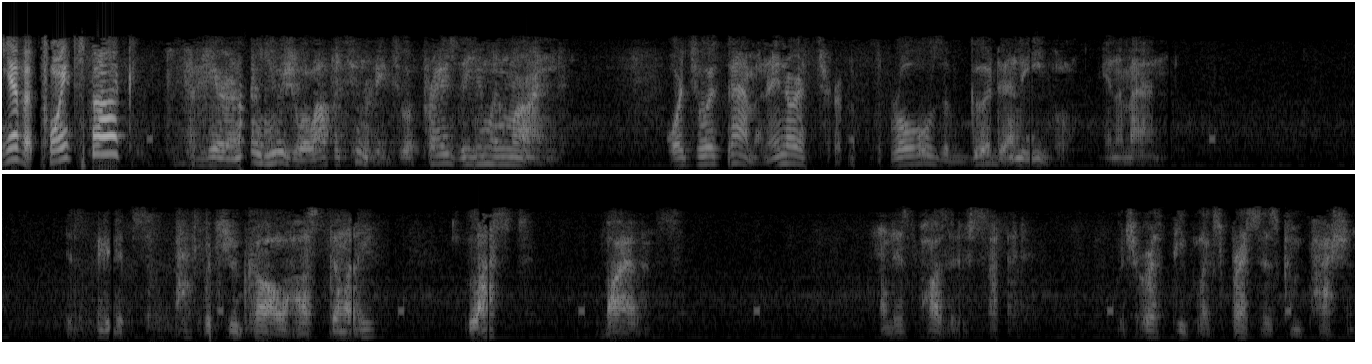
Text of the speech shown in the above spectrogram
You have a point, Spock? Here an unusual opportunity to appraise the human mind, or to examine in Earth terms the roles of good and evil in a man. His negatives, which you call hostility, lust, violence, and his positive side, which Earth people express as compassion,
